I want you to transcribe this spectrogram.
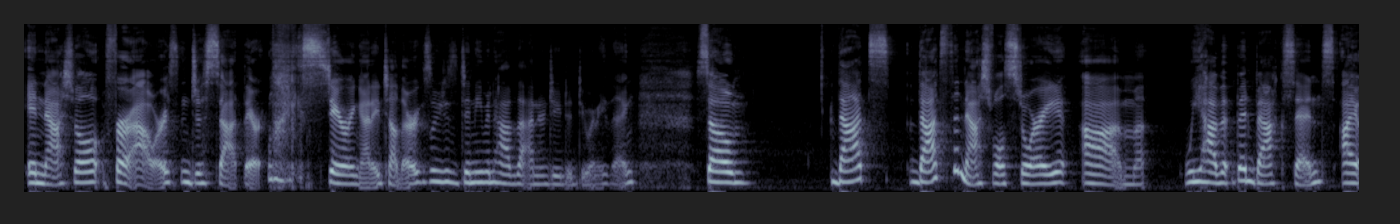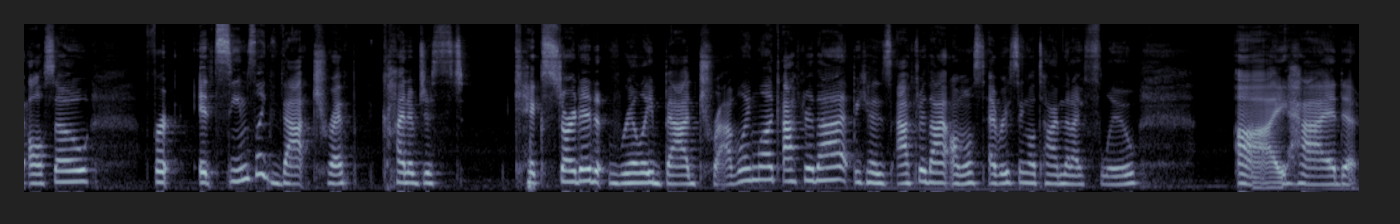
in Nashville, for hours and just sat there, like staring at each other because we just didn't even have the energy to do anything. So that's that's the Nashville story. Um, we haven't been back since. I also, for it seems like that trip kind of just kickstarted really bad traveling luck after that because after that, almost every single time that I flew, I had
